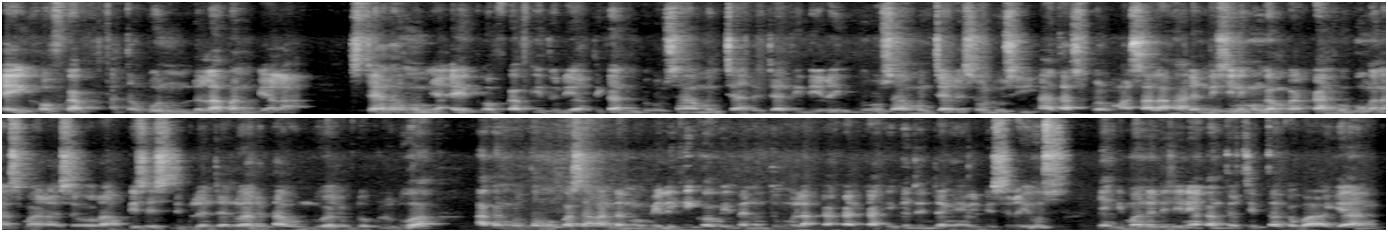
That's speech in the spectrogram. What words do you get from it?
Eight of Cup ataupun delapan piala. Secara umumnya, Eight of Cup itu diartikan berusaha mencari jati diri, berusaha mencari solusi atas permasalahan. Dan di sini menggambarkan hubungan asmara seorang Pisces di bulan Januari tahun 2022 akan bertemu pasangan dan memiliki komitmen untuk melangkahkan kaki ke jenjang yang lebih serius, yang di mana di sini akan tercipta kebahagiaan,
